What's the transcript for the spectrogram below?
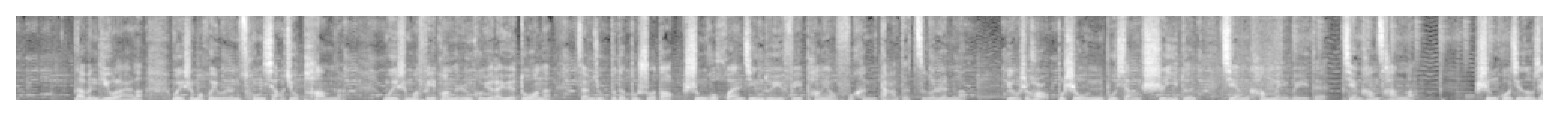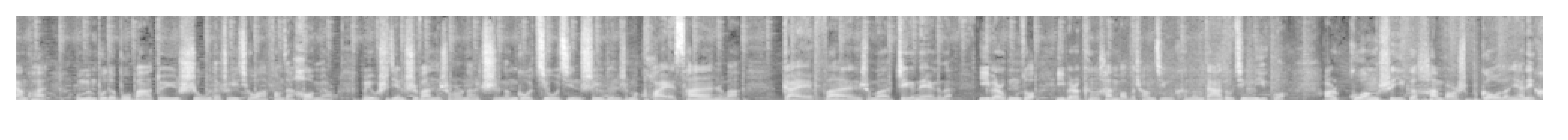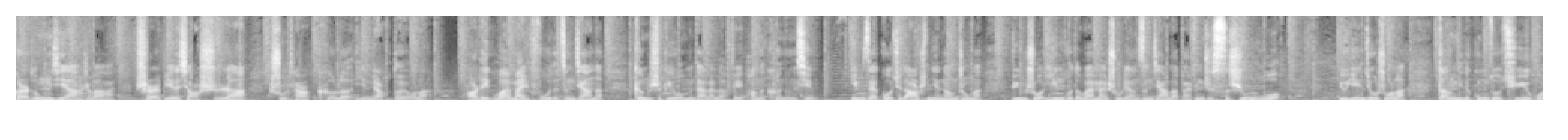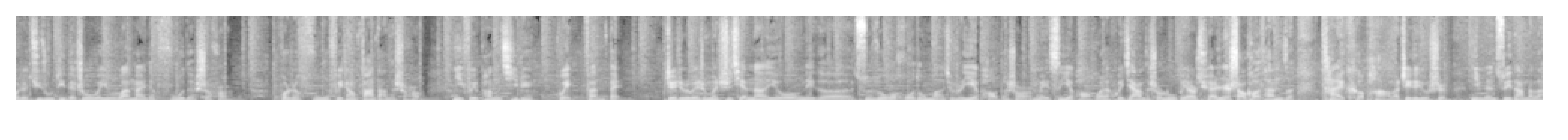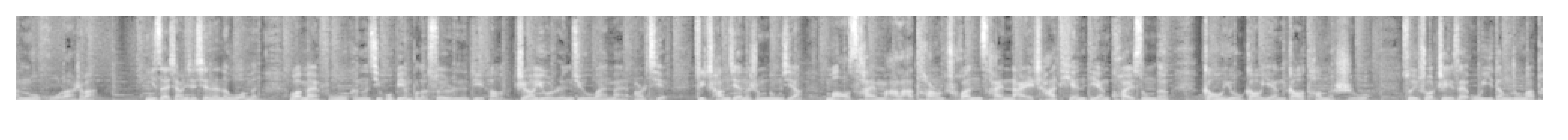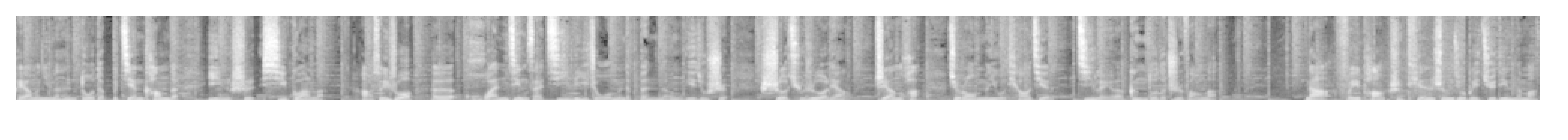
那问题又来了，为什么会有人从小就胖呢？”为什么肥胖的人口越来越多呢？咱们就不得不说到生活环境对于肥胖要负很大的责任了。有时候不是我们不想吃一顿健康美味的健康餐了。生活节奏加快，我们不得不把对于食物的追求啊放在后面。没有时间吃饭的时候呢，只能够就近吃一顿什么快餐，是吧？盖饭什么这个那个的，一边工作一边啃汉堡的场景，可能大家都经历过。而光是一个汉堡是不够的，你还得喝点东西啊，是吧？吃点别的小食啊，薯条、可乐、饮料都有了。而这个外卖服务的增加呢，更是给我们带来了肥胖的可能性。因为在过去的二十年当中啊，比如说英国的外卖数量增加了百分之四十五。有研究说了，当你的工作区域或者居住地的周围有外卖的服务的时候，或者服务非常发达的时候，你肥胖的几率会翻倍。这就是为什么之前呢有那个做做过活动嘛，就是夜跑的时候，每次夜跑回来回家的时候，路边全是烧烤摊子，太可怕了。这个就是你们最大的拦路虎了，是吧？你再想一下，现在的我们，外卖服务可能几乎遍布了所有人的地方，只要有人就有外卖，而且最常见的什么东西啊？冒菜、麻辣烫、川菜、奶茶、甜点、快送等高油、高盐、高糖的食物。所以说，这也在无意当中啊，培养了你们很多的不健康的饮食习惯了啊。所以说，呃，环境在激励着我们的本能，也就是摄取热量。这样的话，就让我们有条件积累了更多的脂肪了。那肥胖是天生就被决定的吗？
